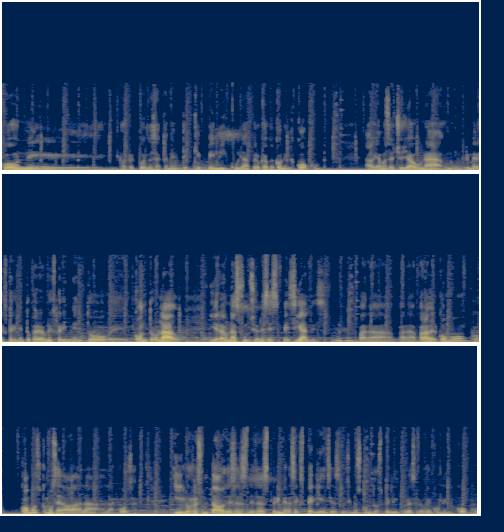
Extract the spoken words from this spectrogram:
con, eh, no recuerdo exactamente qué película, pero creo que con el Coco. Habíamos hecho ya una, un, un primer experimento, pero era un experimento eh, controlado y eran unas funciones especiales para, para, para ver cómo, cómo, cómo se daba la, la cosa. Y los resultados de esas, de esas primeras experiencias lo hicimos con dos películas, creo que con El Coco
